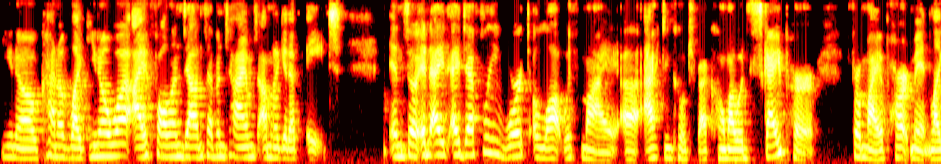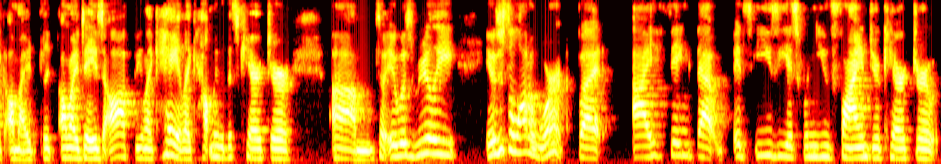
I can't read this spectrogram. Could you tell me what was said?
you know, kind of like, you know what, I've fallen down seven times, I'm gonna get up eight. And so, and I, I definitely worked a lot with my uh, acting coach back home. I would Skype her from my apartment, like on my like, on my days off, being like, "Hey, like help me with this character." Um, so it was really, it was just a lot of work. But I think that it's easiest when you find your character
